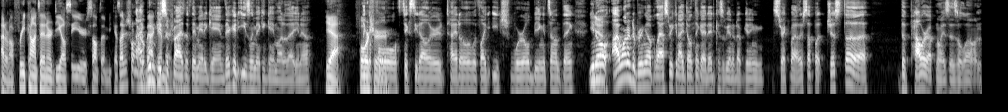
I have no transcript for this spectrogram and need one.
I don't know free content or DLC or something because I just want to I go back. wouldn't be in there. surprised if they made a game. They could easily make a game out of that, you know? Yeah, for like sure. full sixty dollar title with like each world being its own thing. You Yeah. know, I wanted to bring up last week, and I don't think I did because we ended up getting distracted by other stuff. But just the the power up noises alone,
